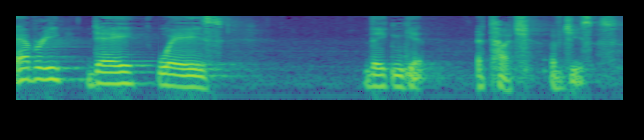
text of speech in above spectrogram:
everyday ways. They can get a touch of Jesus.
